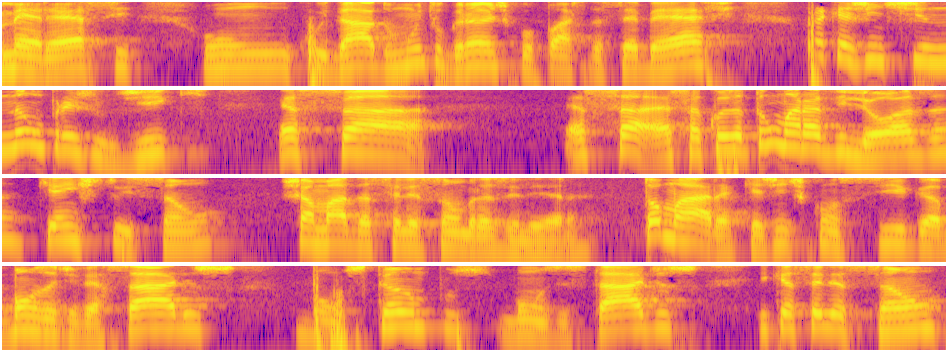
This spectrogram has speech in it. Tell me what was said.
merece um cuidado muito grande por parte da CBF para que a gente não prejudique essa, essa, essa coisa tão maravilhosa que é a instituição chamada Seleção Brasileira. Tomara que a gente consiga bons adversários, bons campos, bons estádios e que a seleção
